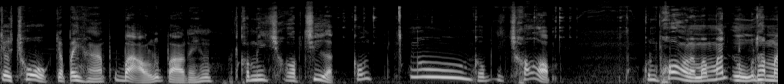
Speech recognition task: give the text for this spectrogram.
เจ้าโชคจะไปหาผู้บ่าวหรือเปล่าเนี่ยฮะเขาไม่ชอบเชือกเขาเขาไม่ชอบ คุณพ่อน่ะมามัดหนูทำไม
